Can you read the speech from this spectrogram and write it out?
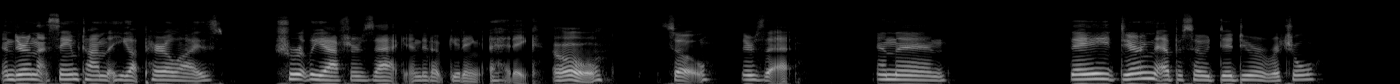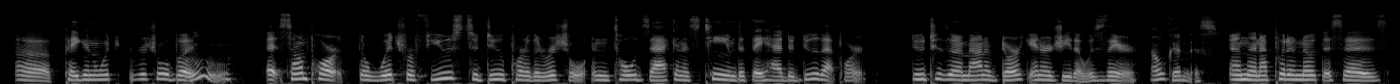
and during that same time that he got paralyzed shortly after Zak ended up getting a headache Oh. so there's that and then they during the episode did do a ritual uh pagan witch ritual but Ooh. at some part, the witch refused to do part of the ritual and told Zak and his team that they had to do that part due to the amount of dark energy that was there. Oh goodness. And then I put a note that says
